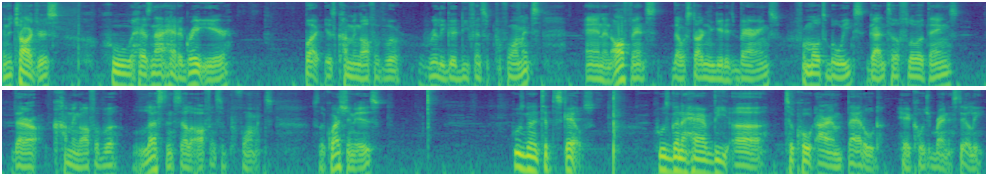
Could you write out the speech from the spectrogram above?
in the Chargers who has not had a great year, but is coming off of a really good defensive performance, and an offense that was starting to get its bearings for multiple weeks, got into a flow of things that are coming off of a less than stellar offensive performance. So the question is, who's going to tip the scales? Who's going to have the, uh, to quote our embattled head coach Brandon Staley,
